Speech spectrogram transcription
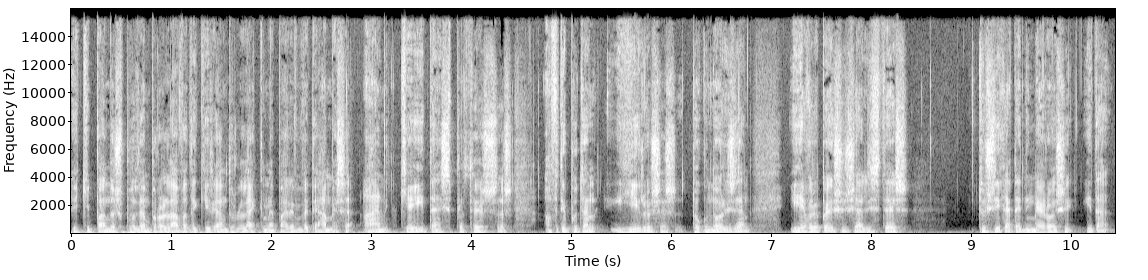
Εκεί πάντως που δεν προλάβατε, κυρία Ανδρουλάκη, να παρέμβετε άμεσα, αν και ήταν στις προθέσεις σας, αυτοί που ήταν γύρω σας το γνώριζαν, οι Ευρωπαίοι Σοσιαλιστές τους είχατε ενημερώσει, ήταν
